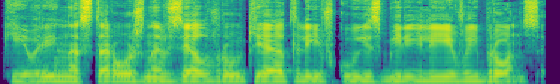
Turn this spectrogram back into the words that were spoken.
Кеврин осторожно взял в руки отливку из бериллиевой бронзы.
